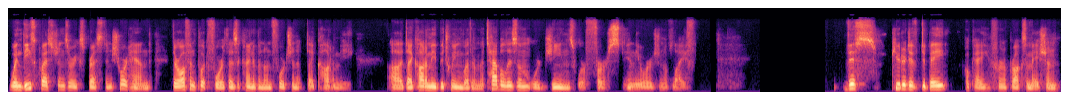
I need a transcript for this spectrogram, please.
when these questions are expressed in shorthand, they're often put forth as a kind of an unfortunate dichotomy, a dichotomy between whether metabolism or genes were first in the origin of life. This putative debate okay, for an approximation,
